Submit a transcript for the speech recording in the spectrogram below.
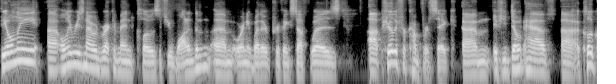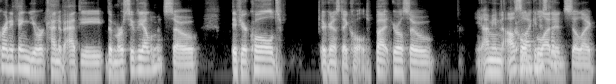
the only uh, only reason I would recommend clothes if you wanted them um, or any weatherproofing stuff was uh, purely for comfort's sake. Um, if you don't have uh, a cloak or anything, you're kind of at the the mercy of the elements. So if you're cold, you're gonna stay cold. But you're also i mean also i can just like, blooded. so like,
